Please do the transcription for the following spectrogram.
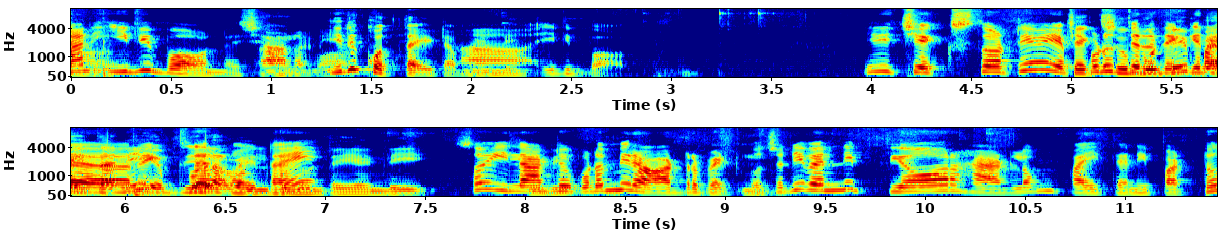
కానీ ఇవి బాగున్నాయి చాలా ఇది కొత్త ఐటమ్ ఇది బాగుంది. ఇది చెక్స్ తోటి ఎప్పుడు ఉంటాయండి. సో ఇలాంటివి కూడా మీరు ఆర్డర్ పెట్టుకోవచ్చు. ఇవన్నీ ప్యూర్ హ్యాండ్లూమ్ పైతని పట్టు.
